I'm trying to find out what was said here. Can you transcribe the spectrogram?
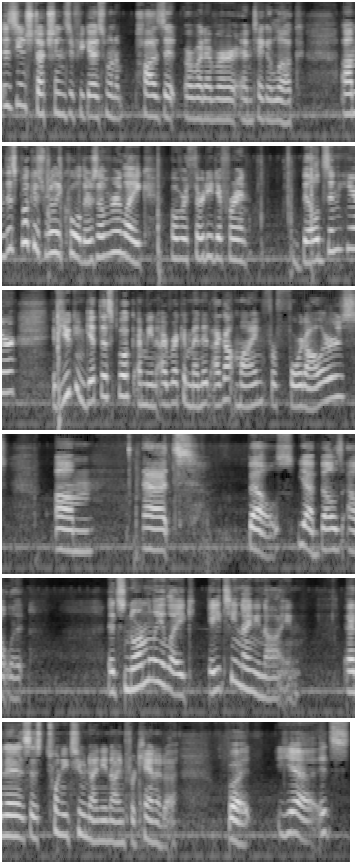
is the instructions if you guys want to pause it or whatever and take a look. Um, this book is really cool. There's over like over 30 different builds in here. If you can get this book, I mean, I recommend it. I got mine for $4 um, at Bealls. Yeah, Bealls Outlet. It's normally like $18.99 and then it says $22.99 for Canada. But yeah, it's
